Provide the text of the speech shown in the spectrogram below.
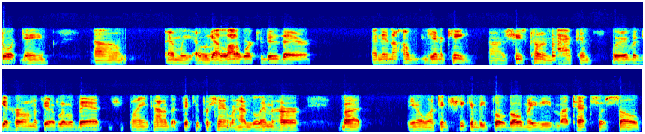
short game. Um, and we we got a lot of work to do there. And then uh, Jenna Key, uh, she's coming back, and we're able to get her on the field a little bit. She's playing kind of at 50%. We're having to limit her, but you know I think she can be full go maybe even by Texas. So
